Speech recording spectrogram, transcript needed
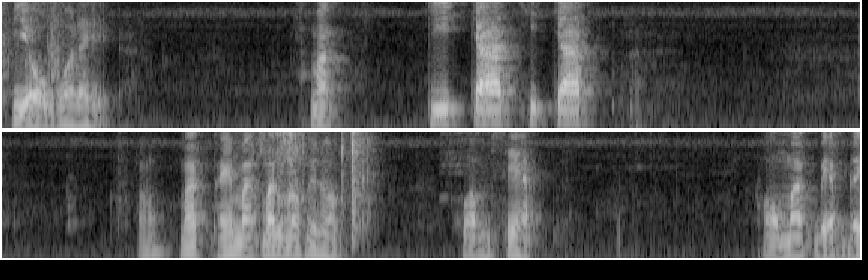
เปรี้ยวบ่ได้มักจีจาดจีจาด เอามักไผมักมันเนาะพี่น้อง ความแซ่บเฮามักแบบใด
